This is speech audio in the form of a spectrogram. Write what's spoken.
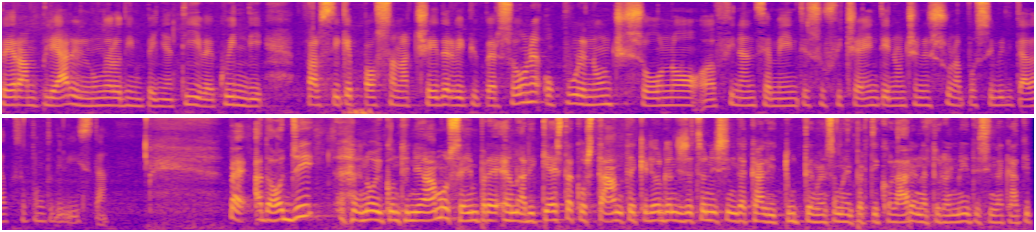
per ampliare il numero di impegnative, quindi far sì che possano accedervi più persone oppure non ci sono uh, finanziamenti sufficienti non c'è nessuna possibilità da questo punto di vista? Beh, ad oggi eh, noi continuiamo sempre, è una richiesta costante che le organizzazioni sindacali tutte, ma insomma in particolare naturalmente i sindacati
